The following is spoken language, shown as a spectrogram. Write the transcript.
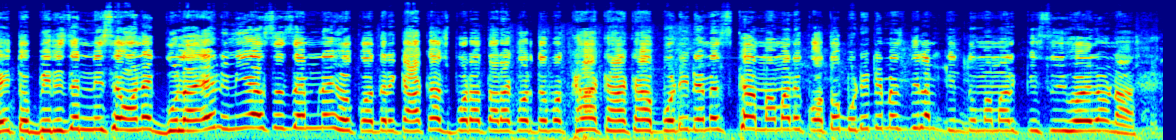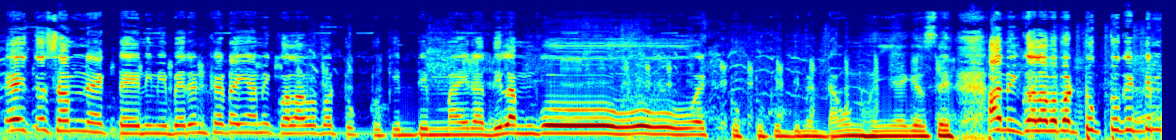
এই তো ব্রিজের নিচে অনেকগুলা এনিমি আছে যেমনি হোক ওদেরকে আকাশ পড়া তারা করতে হবে খা খা খা বডি ড্যামেজ খা। মামারে কত বডি ড্যামেজ দিলাম কিন্তু মামার কিছুই হইল না। এই তো সামনে একটা এনিমি বেরেন কাটাই আমি কলা বাবা টুকটুকির ডিম মাইরা দিলাম গো। এক টুকটুকির ডিমের ডাউন হয়ে গেছে। আমি কলা বাবা টুকটুকির ডিম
